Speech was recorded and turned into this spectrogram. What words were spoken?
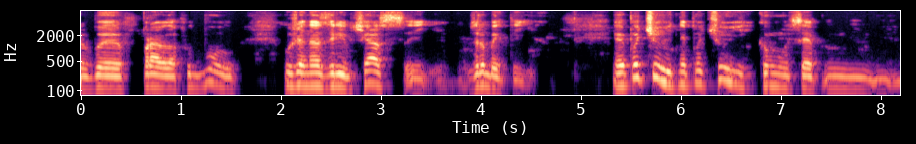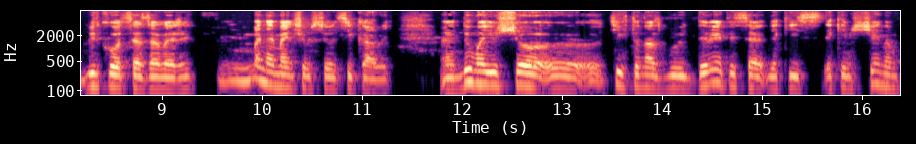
в, в правила футболу, вже назрів час е, зробити їх. Е, Почують, не почують, кому це, від кого це залежить. Мене менше всього цікавить. Е, Думаю, що е, ті, хто нас будуть дивитися, якийсь, якимсь чином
